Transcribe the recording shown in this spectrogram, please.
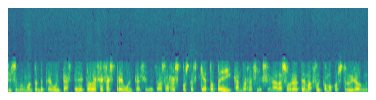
fixeme un montón de preguntas, e de todas esas preguntas e de todas as respostas que atopei cando reflexionaba sobre o tema, foi como construíron,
